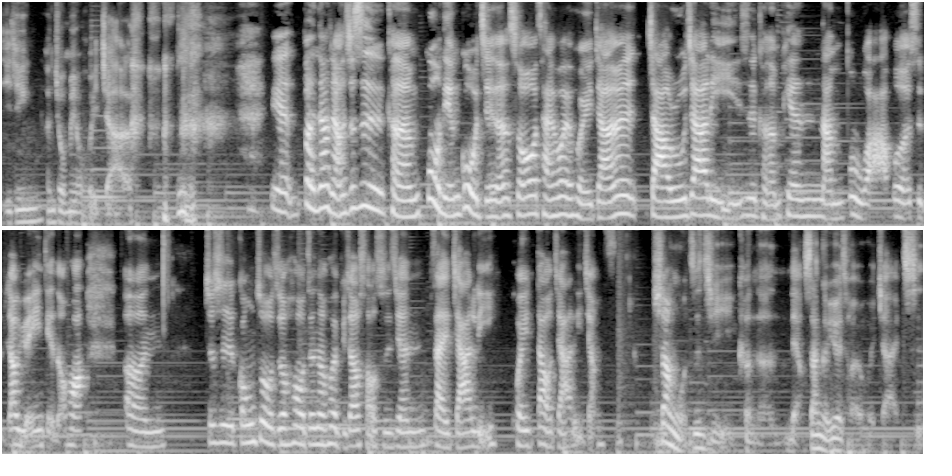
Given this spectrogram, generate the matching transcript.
已经很久没有回家了。也不能这样讲，就是可能过年过节的时候才会回家，因为假如家里是可能偏南部啊，或者是比较远一点的话，嗯，就是工作之后真的会比较少时间在家里，回到家里这样子。像我自己可能两三个月才会回家一次，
